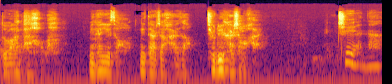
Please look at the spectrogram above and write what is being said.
我都安排好了，明天一早你带着孩子就离开上海。志远呢？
